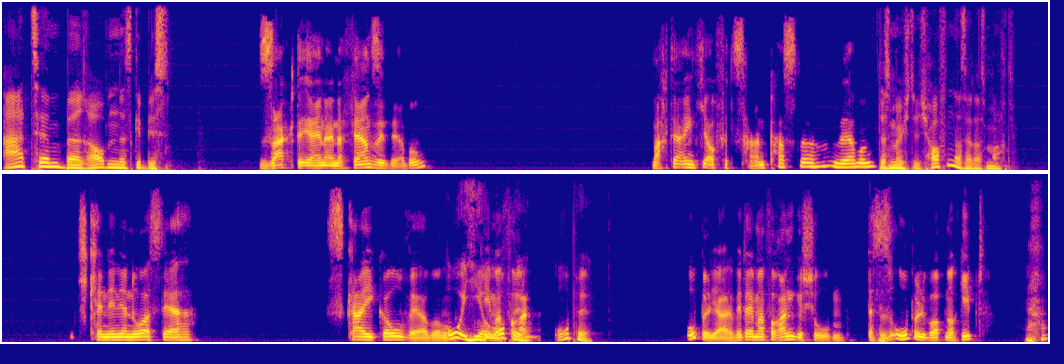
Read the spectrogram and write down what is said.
atemberaubendes Gebiss. Sagte er in einer Fernsehwerbung. Macht er eigentlich auch für Zahnpasta Werbung? Das möchte ich hoffen, dass er das macht. Ich kenne den ja nur aus der Sky Go Werbung. Oh, hier Opel. Opel. Opel, ja, wird er immer vorangeschoben. Dass es Opel überhaupt noch gibt. Ja.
